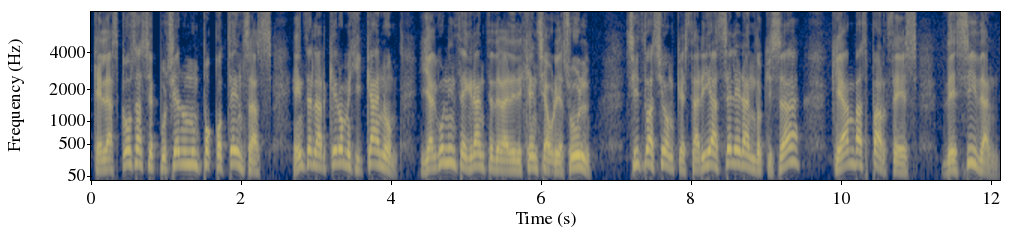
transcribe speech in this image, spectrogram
que las cosas se pusieron un poco tensas entre el arquero mexicano y algún integrante de la dirigencia auriazul, situación que estaría acelerando quizá que ambas partes decidan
